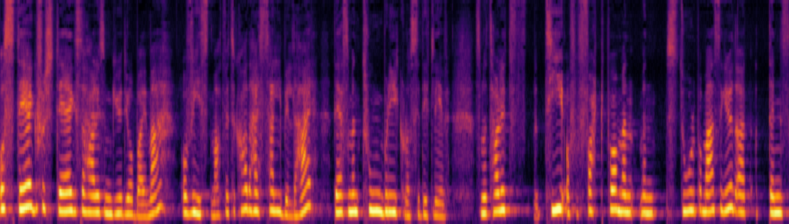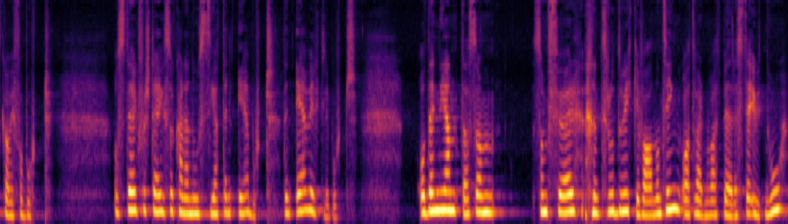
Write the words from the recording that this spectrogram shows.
Og Steg for steg så har liksom Gud jobba i meg og vist meg at vet du hva, det her selvbildet her, det er som en tung blykloss i ditt liv. Som det tar litt tid å få fart på, men, men stol på meg, sier Gud, at den skal vi få bort. Og steg for steg så kan jeg nå si at den er bort. Den er virkelig bort. Og den jenta som, som før trodde hun ikke var noen ting, og at verden var et bedre sted uten henne,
